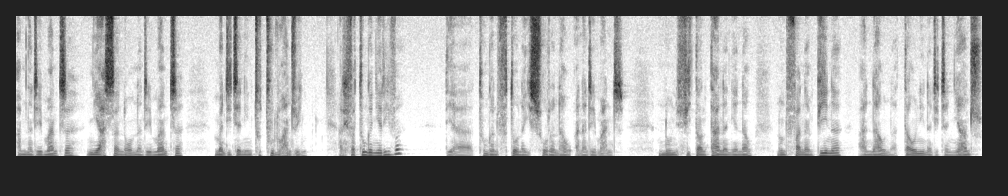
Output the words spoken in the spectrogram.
amin'Andriamanitra, ny asanao amin'Andriamanitra mandritra an'iny tontolo andro iny. Rehefa tonga ny hariva, dia tonga ny fotoana hisoranao an'Andriamanitra, noho ny fitantanany anao, noho ny fanampiana anao nataony nandritra ny andro.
